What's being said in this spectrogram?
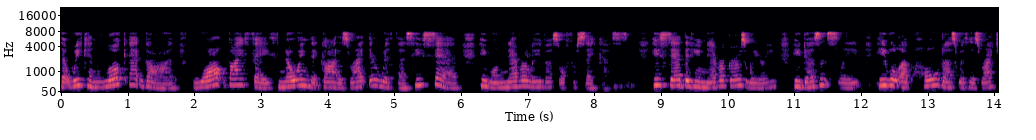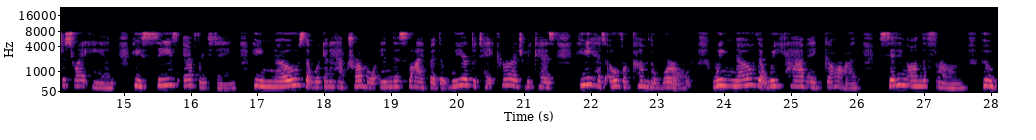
that we can look at God, walk by faith, knowing that God is right there with us. He said He will never leave us or forsake us. He said that He never grows weary, He doesn't sleep, He will uphold us with His righteous right hand. He sees everything. He knows that we're going to have trouble in this life, but that we are to take courage because He has overcome the world. We know that we have a God sitting on the throne who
